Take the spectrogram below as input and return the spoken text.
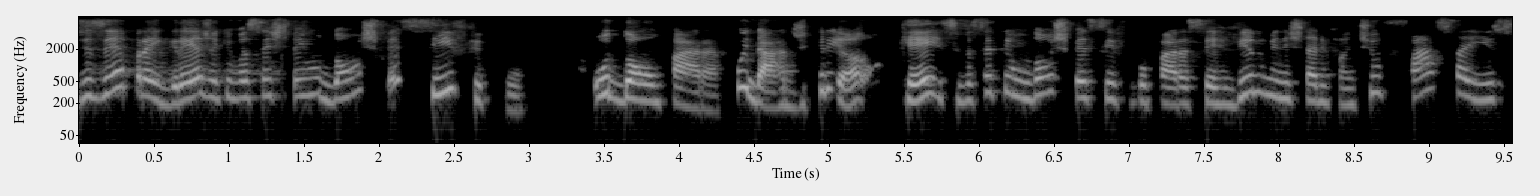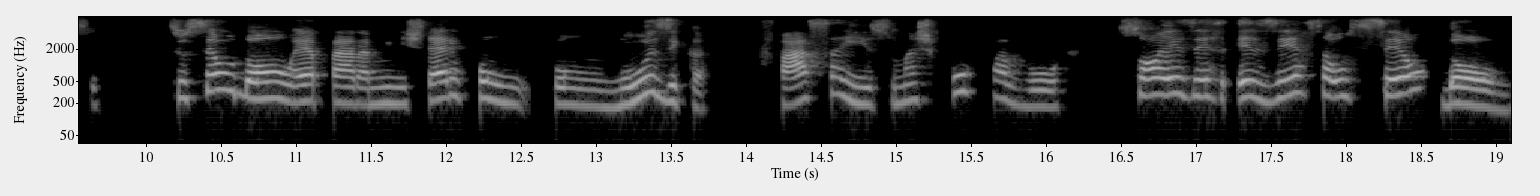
Dizer para a igreja que vocês têm um dom específico. O dom para cuidar de criança, ok. Se você tem um dom específico para servir no ministério infantil, faça isso. Se o seu dom é para ministério com, com música, faça isso. Mas, por favor, só exerça o seu dom.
